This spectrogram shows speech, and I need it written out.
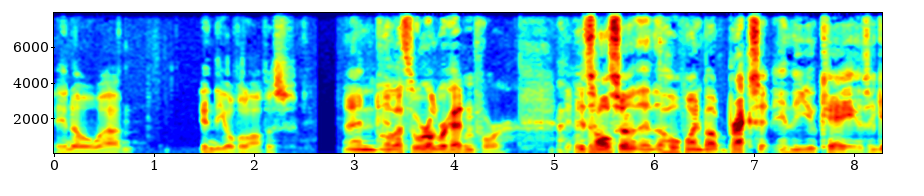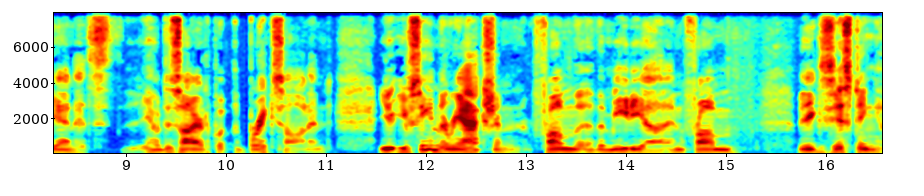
you know, um, in the Oval Office. And well, that's the world we're heading for. it's also the, the whole point about Brexit in the UK is again it's you know desire to put the brakes on, and you, you've seen the reaction from the, the media and from the existing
